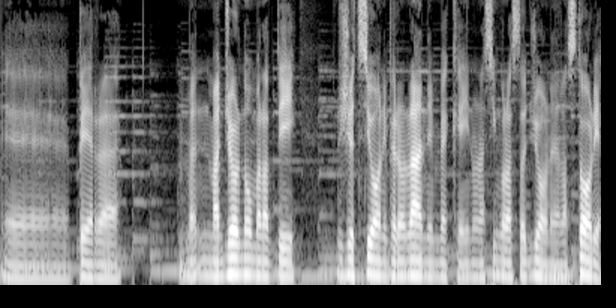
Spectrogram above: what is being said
eh, per ma- maggior numero di ricezioni per un running back in una singola stagione nella storia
